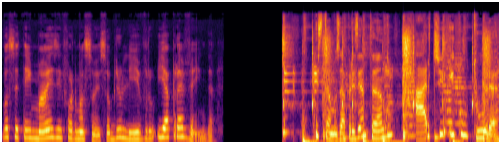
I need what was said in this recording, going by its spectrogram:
você tem mais informações sobre o livro e a pré-venda. Estamos apresentando Arte e Cultura.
